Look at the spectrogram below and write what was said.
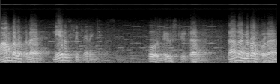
மாம்பழத்துல நேரு ஸ்ட்ரீட்ல இறங்கிறேன் ஓ நேரு ஸ்ட்ரீட்டா நானும் அங்கதான் போறேன்.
